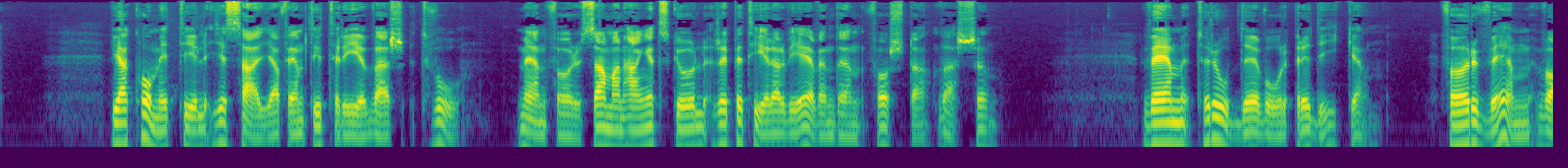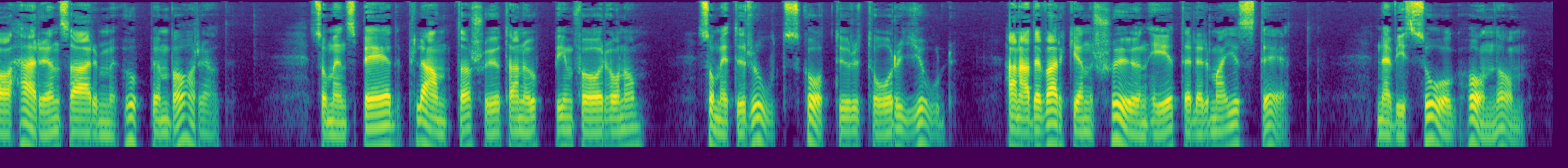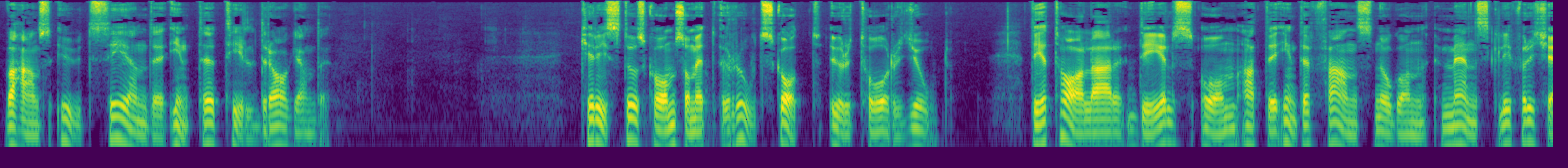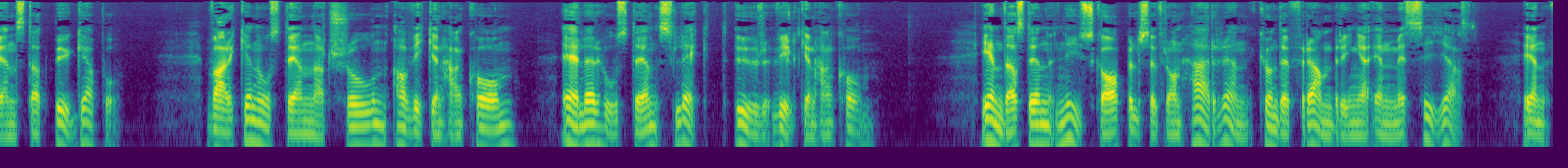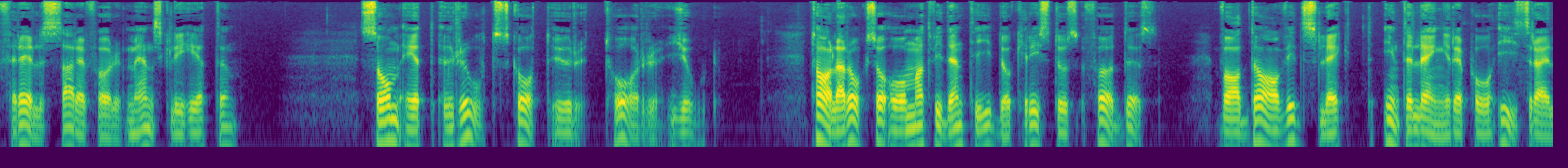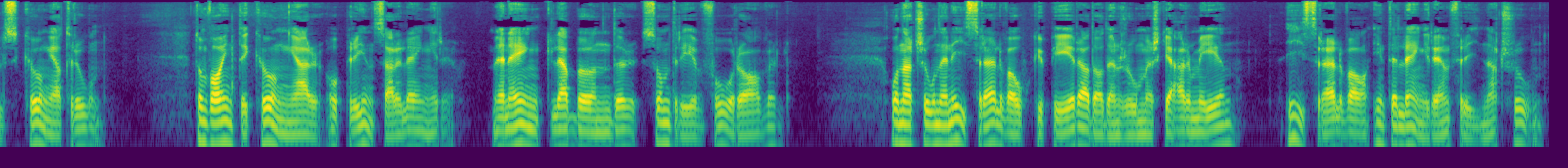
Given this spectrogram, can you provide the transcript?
Vi har kommit till Jesaja 53, vers 2. Men för sammanhangets skull repeterar vi även den första versen. Vem trodde vår predikan? För vem var Herrens arm uppenbarad? Som en späd planta sköt han upp inför honom, som ett rotskott ur torr jord. Han hade varken skönhet eller majestät. När vi såg honom var hans utseende inte tilldragande. Kristus kom som ett rotskott ur torr jord. Det talar dels om att det inte fanns någon mänsklig förtjänst att bygga på, varken hos den nation av vilken han kom eller hos den släkt ur vilken han kom. Endast en nyskapelse från Herren kunde frambringa en Messias, en frälsare för mänskligheten. Som ett rotskott ur torr jord talar också om att vid den tid då Kristus föddes var Davids släkt inte längre på Israels kungatron. De var inte kungar och prinsar längre, men enkla bönder som drev fåravel och nationen Israel var ockuperad av den romerska armén. Israel var inte längre en fri nation.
